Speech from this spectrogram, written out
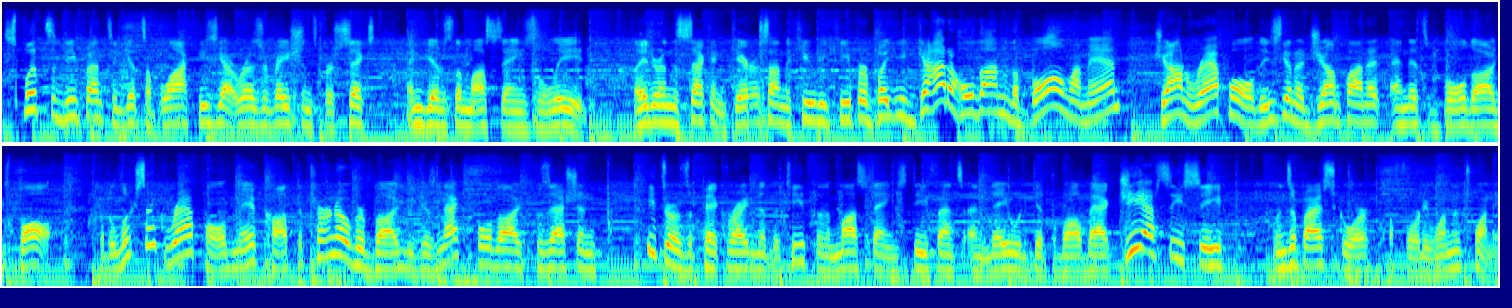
Splits the defense and gets a block. He's got reservations for 6 and gives the Mustangs the lead. Later in the second, Garris on the QB keeper, but you got to hold on to the ball, my man. John Rappold, he's going to jump on it, and it's Bulldogs ball. But it looks like Rappold may have caught the turnover bug because next Bulldogs possession, he throws a pick right into the teeth of the Mustangs defense, and they would get the ball back. GFCC wins it by a score of 41 to 20.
